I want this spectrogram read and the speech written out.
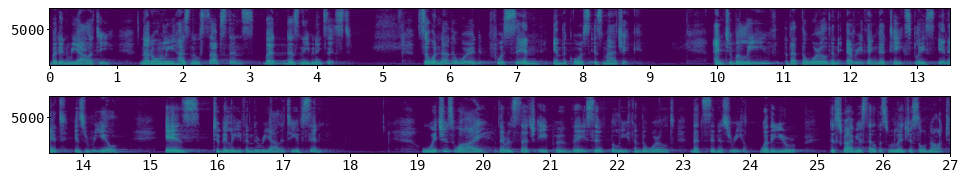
but in reality, not only has no substance, but doesn't even exist. So, another word for sin in the Course is magic. And to believe that the world and everything that takes place in it is real is to believe in the reality of sin which is why there is such a pervasive belief in the world that sin is real, whether you describe yourself as religious or not.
